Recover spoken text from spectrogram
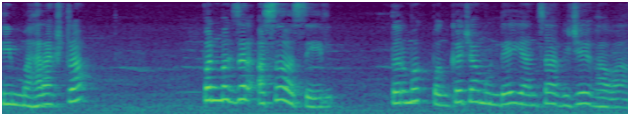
टीम महाराष्ट्र. पण मग जर असं असेल तर मग पंकजा मुंडे यांचा विजय व्हावा.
